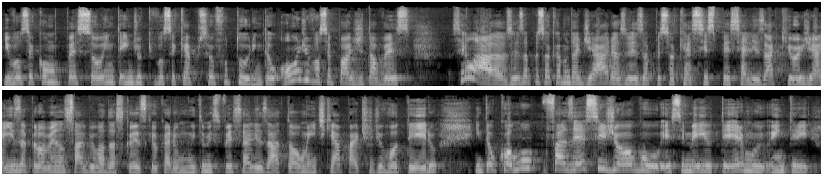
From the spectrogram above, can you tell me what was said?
e você, como pessoa, entende o que você quer para o seu futuro. Então, onde você pode, talvez, sei lá, às vezes a pessoa quer mudar de área, às vezes a pessoa quer se especializar, que hoje a Isa, pelo menos, sabe uma das coisas que eu quero muito me especializar atualmente, que é a parte de roteiro. Então, como fazer esse jogo, esse meio termo entre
